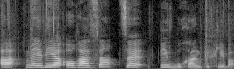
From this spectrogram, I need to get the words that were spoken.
а медія огаса – це півбуханки хліба.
